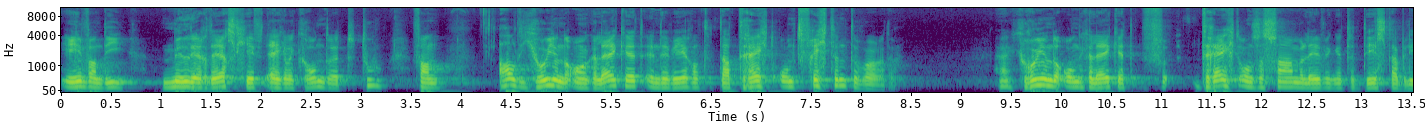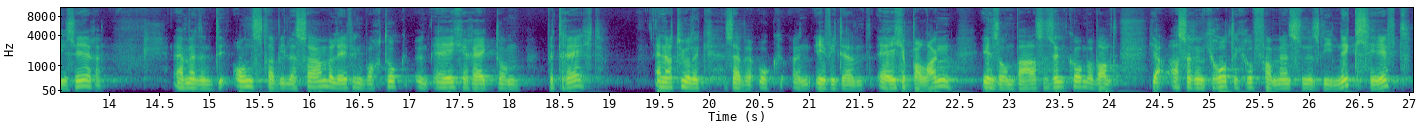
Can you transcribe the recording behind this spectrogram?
Een van die miljardairs geeft eigenlijk ronduit toe van al die groeiende ongelijkheid in de wereld, dat dreigt ontwrichtend te worden. Groeiende ongelijkheid dreigt onze samenlevingen te destabiliseren. En met een onstabiele samenleving wordt ook een eigen rijkdom bedreigd. En natuurlijk, ze hebben ook een evident eigen belang in zo'n basisinkomen. Want ja, als er een grote groep van mensen is die niks heeft,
